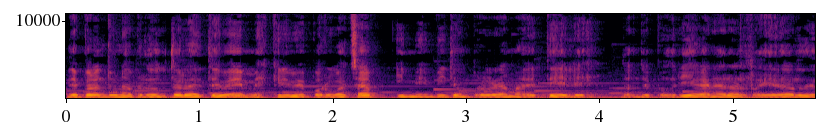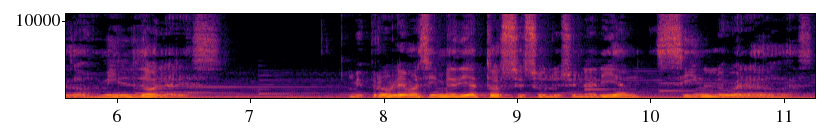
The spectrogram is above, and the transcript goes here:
De pronto una productora de TV me escribe por WhatsApp y me invita a un programa de tele donde podría ganar alrededor de dos mil dólares. Mis problemas inmediatos se solucionarían sin lugar a dudas.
